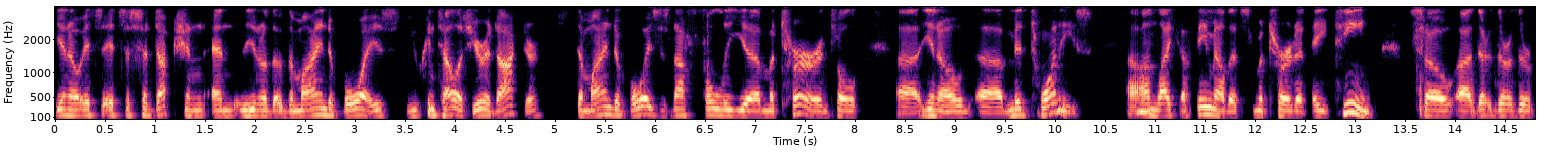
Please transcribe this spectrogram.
You know, it's it's a seduction, and you know the the mind of boys. You can tell us you're a doctor. The mind of boys is not fully uh, mature until uh, you know uh, mid 20s, uh, mm-hmm. unlike a female that's matured at 18. So uh, they're they're they're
